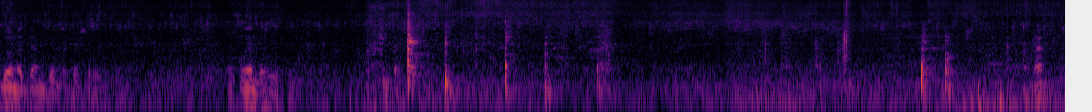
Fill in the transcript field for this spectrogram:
Doon na dyan, doon sa gasol. Mas maganda dito. Yan.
